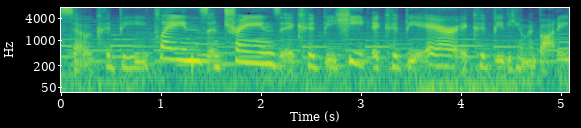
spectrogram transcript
So it could be planes and trains, it could be heat, it could be air, it could be the human body.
